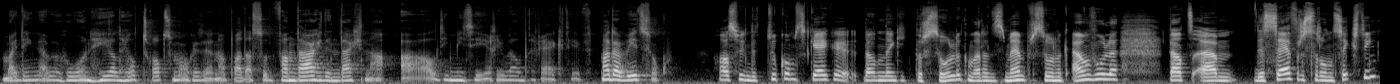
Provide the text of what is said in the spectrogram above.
Maar ik denk dat we gewoon heel, heel trots mogen zijn op wat dat ze vandaag de dag na al die miserie wel bereikt heeft. Maar dat weet ze ook. Als we in de toekomst kijken, dan denk ik persoonlijk, maar dat is mijn persoonlijk aanvoelen, dat ehm, de cijfers rond 16,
